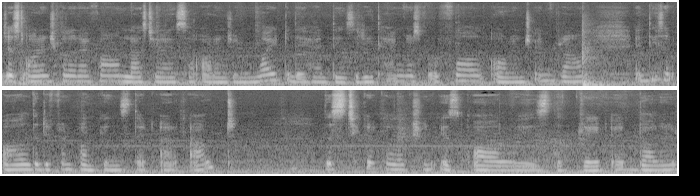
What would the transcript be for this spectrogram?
just orange color I found. Last year I saw orange and white. They had these wreath hangers for fall orange and brown. And these are all the different pumpkins that are out. The sticker collection is always the great at dollar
